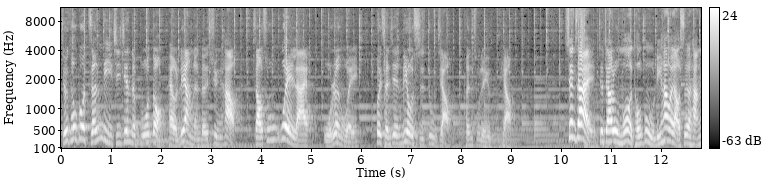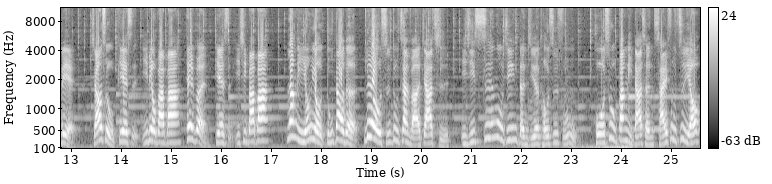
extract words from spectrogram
就是透过整理期间的波动，还有量能的讯号，找出未来我认为会呈现六十度角喷出的一个股票。现在就加入摩尔投顾林汉伟老师的行列，小鼠 PS 一六八八 t e g r a n PS 一七八八，让你拥有独到的六十度战法的加持，以及私募基金等级的投资服务，火速帮你达成财富自由。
